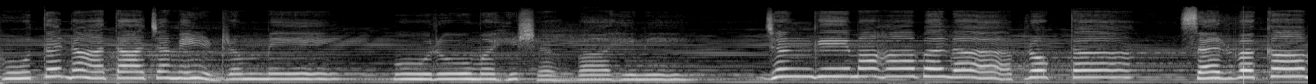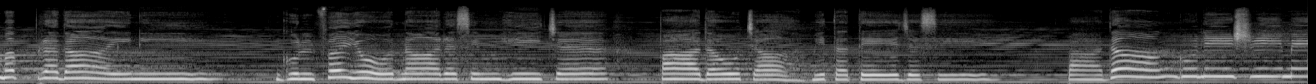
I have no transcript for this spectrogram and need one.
भूतनाता च मेढ्रं मे ऊरुमहिषवाहिनी जङ्गे महाबला प्रोक्ता सर्वकामप्रदायिनी। गुल्फयोर्नारसिंही च पादौ चामिततेजसी पादाङ्गुली श्रीमे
